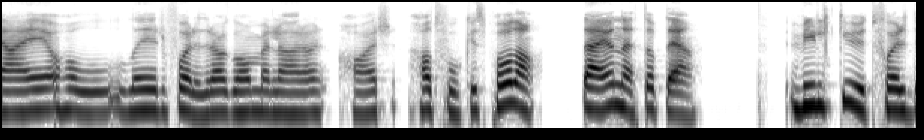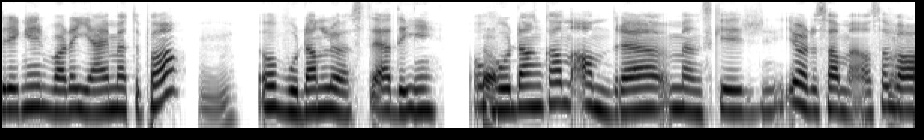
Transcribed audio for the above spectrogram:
jeg holder foredrag om, eller har, har hatt fokus på, da, det er jo nettopp det. Hvilke utfordringer var det jeg møtte på, Mm. og hvordan løste jeg de? Og Ja. hvordan kan andre mennesker gjøre det samme? Altså, hva,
